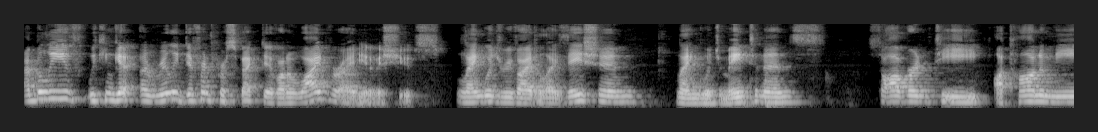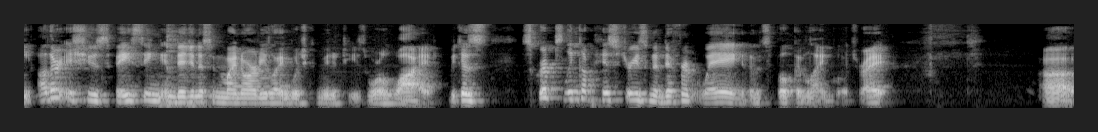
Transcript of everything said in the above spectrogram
I believe we can get a really different perspective on a wide variety of issues language revitalization, language maintenance, sovereignty, autonomy, other issues facing indigenous and minority language communities worldwide. Because scripts link up histories in a different way than spoken language, right? Uh,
